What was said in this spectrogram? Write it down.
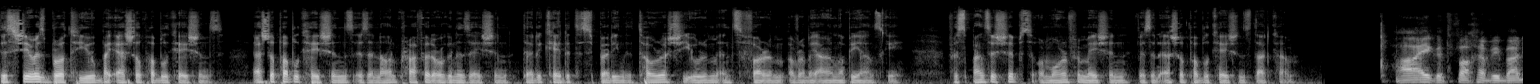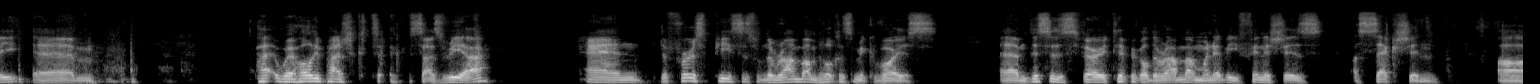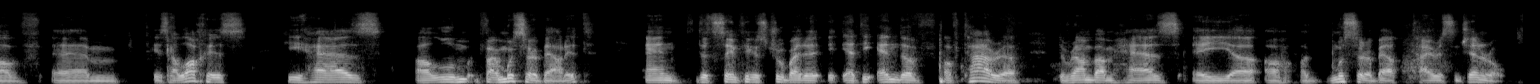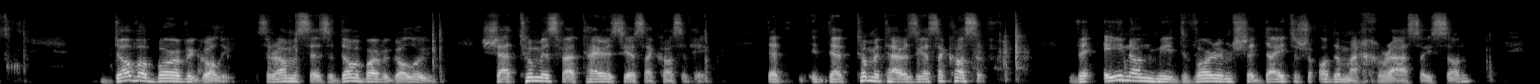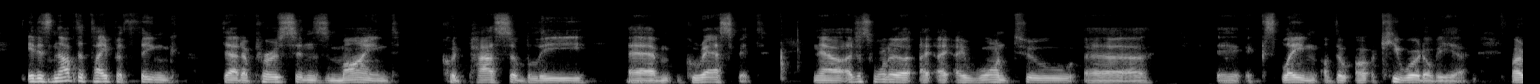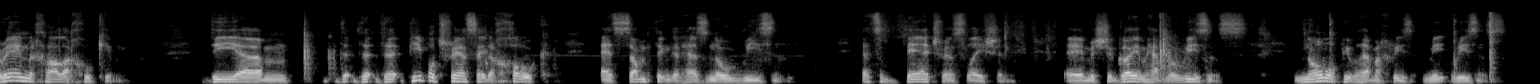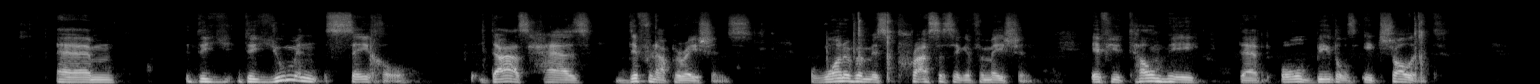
This year is brought to you by Eshel Publications. Eshel Publications is a non-profit organization dedicated to spreading the Torah, Shiurim, and Sefarim of Rabbi Aaron Lapiansky. For sponsorships or more information, visit eshelpublications.com. Hi, good fuck everybody. Um, we're Holy Pashk Sazria, and the first piece is from the Rambam Hilchas Mikvois. Um, this is very typical. The Rambam, whenever he finishes a section of um, his halachis, he has a little musar about it, and the same thing is true by the at the end of of Tara. The Rambam has a uh, a, a musar about Tyrus in general. Dova bar v'goli. So Rambam says, "Dova bar v'goli shatumis v'atyrus yes That that tumatyrus yes it is not the type of thing that a person's mind could possibly um, grasp it. Now, I just want to I, I, want to uh, explain of the a key word over here. The, um, the, the, the people translate a chok as something that has no reason. That's a bad translation. Uh, have no reasons. Normal people have reasons. Um, the the human seichel das has different operations. One of them is processing information. If you tell me that all beetles eat cholent,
